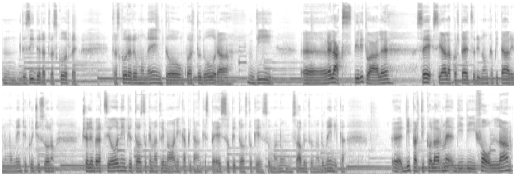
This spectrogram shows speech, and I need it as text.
mh, mm, desidera trascorrere, trascorrere un momento, un quarto d'ora di eh, relax spirituale, se si ha l'accortezza di non capitare in un momento in cui ci sono celebrazioni piuttosto che matrimoni, capita anche spesso, piuttosto che insomma non un sabato, una domenica, eh, di particolare di, di folla,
